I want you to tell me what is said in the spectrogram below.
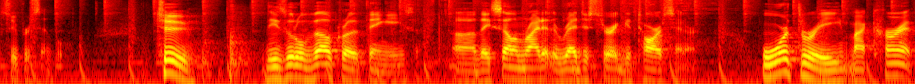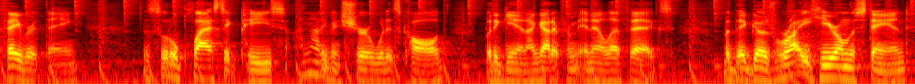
super simple. Two, these little Velcro thingies. Uh, they sell them right at the register at Guitar Center. Or three, my current favorite thing, this little plastic piece. I'm not even sure what it's called, but again, I got it from NLFX. But that goes right here on the stand,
